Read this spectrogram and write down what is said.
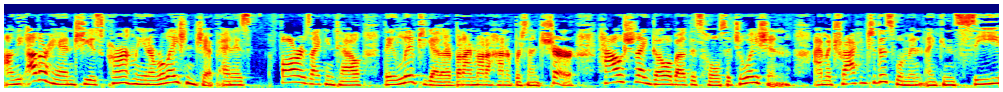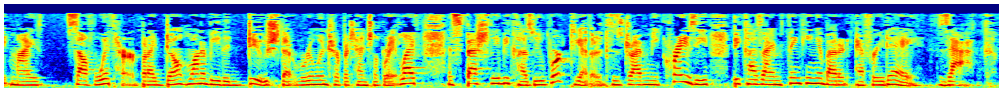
On the other hand, she is currently in a relationship and as far as I can tell, they live together, but I'm not 100% sure. How should I go about this whole situation? I'm attracted to this woman and can see myself with her, but I don't want to be the douche that ruined her potential great life, especially because we work together. This is driving me crazy because I'm thinking about it every day. Zach.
